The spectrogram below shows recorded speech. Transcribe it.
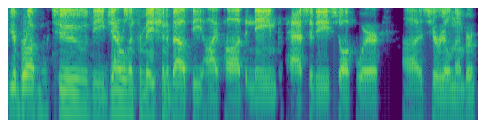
you're brought to the general information about the iPod, the name, capacity, software, uh, serial number.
